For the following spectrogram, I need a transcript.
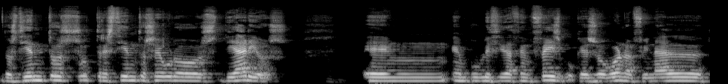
200 o 300 euros diarios en, en publicidad en Facebook. Eso, bueno, al final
